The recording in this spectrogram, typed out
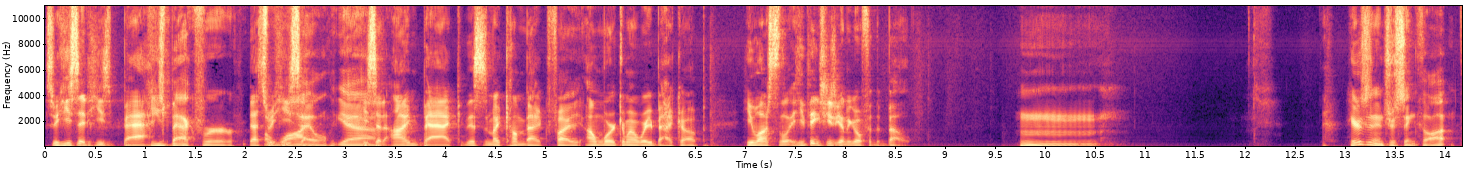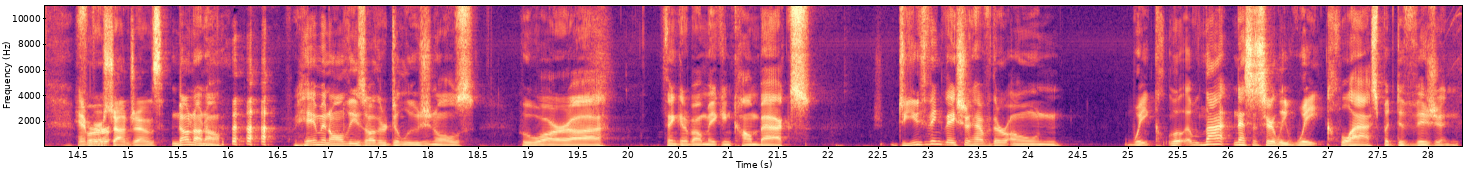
So he said he's back. He's back for That's a what he while. said. Yeah. He said I'm back. This is my comeback fight. I'm working my way back up. He wants to. He thinks he's gonna go for the belt. Hmm. Here's an interesting thought. Him For- versus Jon Jones. No, no, no. Him and all these other delusionals who are uh, thinking about making comebacks. Do you think they should have their own weight? Cl- not necessarily weight class, but division,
